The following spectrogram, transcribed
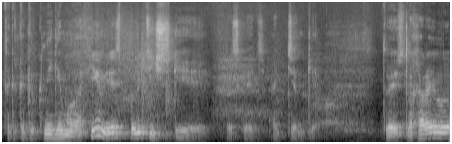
так как и в книге Малахим, есть политические, так сказать, оттенки. То есть Лахарайлу,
